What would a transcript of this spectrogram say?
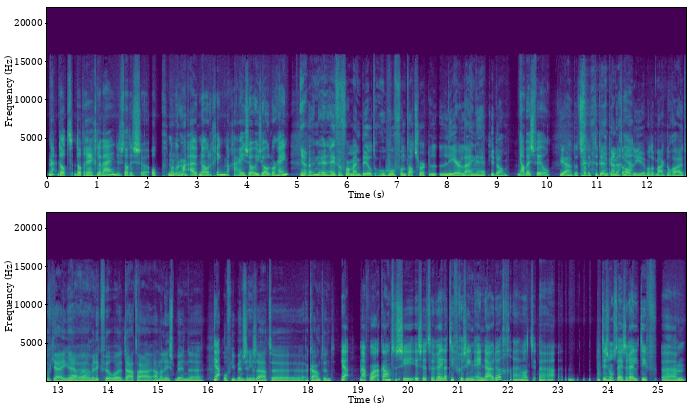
Nou, dat, dat regelen wij. Dus dat is uh, op, noem okay. het maar, uitnodiging. Dan ga je sowieso doorheen. Ja. En, en even voor mijn beeld, hoeveel van dat soort leerlijnen heb je dan? Nou, best veel. Ja, dat zat ik te denken met al die. Want het maakt nogal uit of jij, ja, uh, weet ik veel, uh, data-analyst bent. Ja, of je bent precies. inderdaad accountant. Ja, nou voor accountancy is het relatief gezien eenduidig. Hè, want het is nog steeds relatief um,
